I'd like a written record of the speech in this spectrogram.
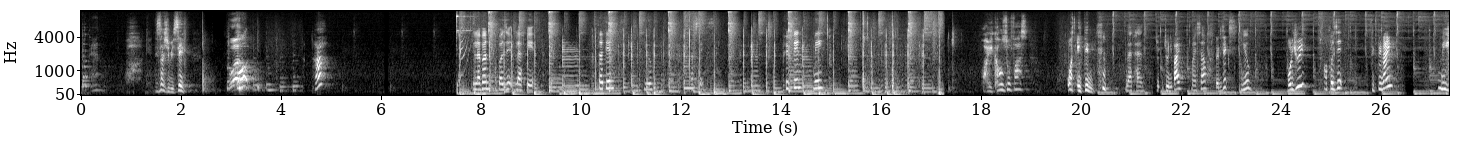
Then, wow, okay, this one should be safe. what? Huh? Eleven opposite left eight. Thirteen you left six. Fifteen me. Wow, you count so fast? What's 18? Left hand. Tw- 25? Myself. 36? You. 43? Opposite 69? me.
